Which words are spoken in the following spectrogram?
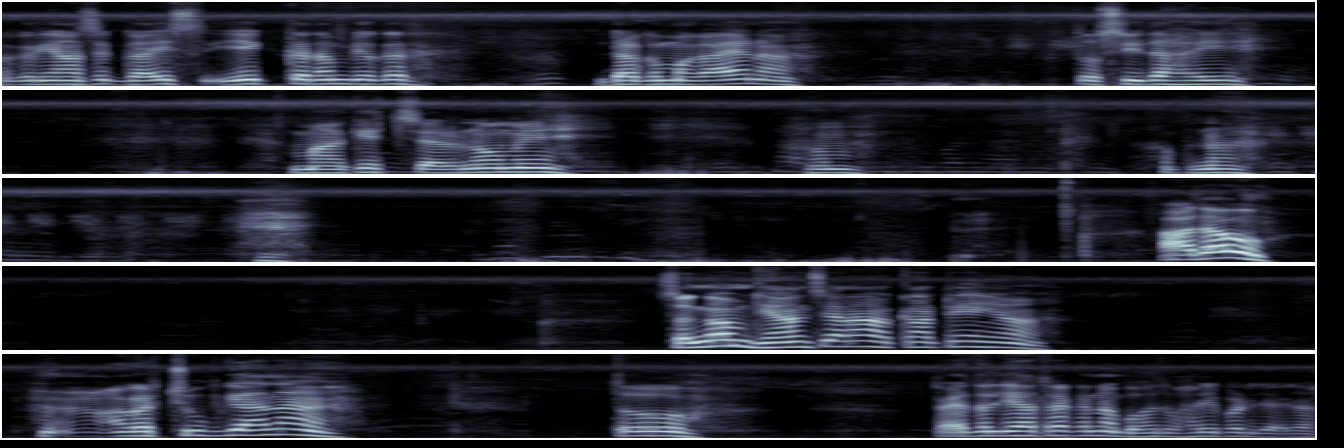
अगर यहाँ से गाइस एक कदम भी अगर डगमगाया ना तो सीधा ही माँ के चरणों में हम अपना आ जाओ। संगम ध्यान से आना कांटे हैं यहाँ। अगर चुप गया ना तो पैदल यात्रा करना बहुत भारी पड़ जाएगा।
